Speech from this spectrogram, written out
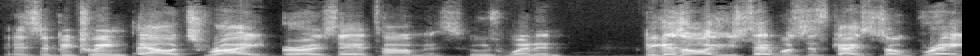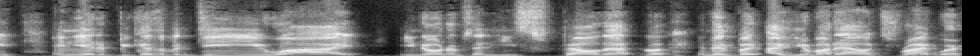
Is it between Alex Wright or Isaiah Thomas? Who's winning? Because all you said was this guy's so great, and yet because of a DUI, you know what I'm saying? He spelled that, and then but I hear about Alex Wright where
